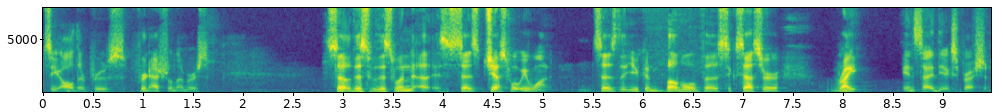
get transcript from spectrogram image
see all their proofs for natural numbers. So this, this one uh, says just what we want. It says that you can bubble the successor right inside the expression.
